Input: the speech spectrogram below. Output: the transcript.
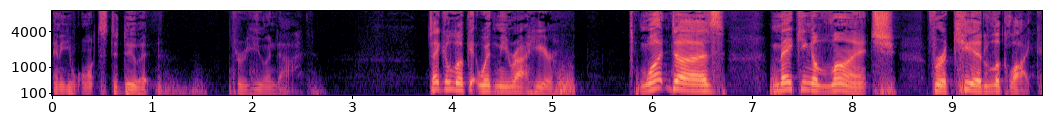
And he wants to do it through you and I. Take a look at with me right here. What does making a lunch for a kid look like?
